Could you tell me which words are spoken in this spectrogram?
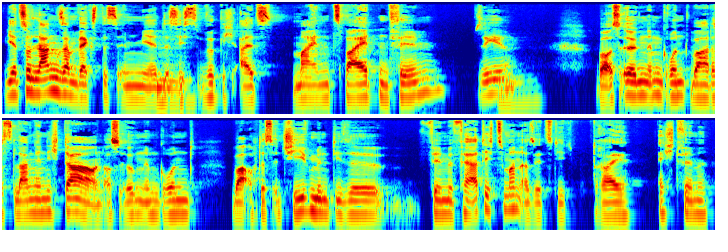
Jetzt so langsam wächst es in mir, dass Mhm. ich es wirklich als meinen zweiten Film sehe. Mhm. Aber aus irgendeinem Grund war das lange nicht da und aus irgendeinem Grund war auch das Achievement, diese Filme fertig zu machen, also jetzt die drei Echtfilme,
